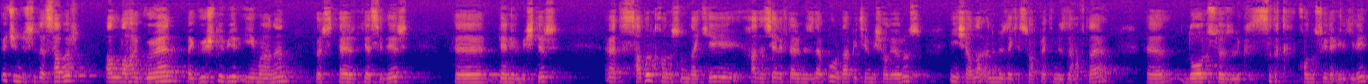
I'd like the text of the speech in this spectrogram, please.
Üçüncüsü de sabır Allah'a güven ve güçlü bir imanın göstergesidir e, denilmiştir. Evet sabır konusundaki hadis-i şeriflerimizi de burada bitirmiş oluyoruz. İnşallah önümüzdeki sohbetimizde haftaya e, doğru sözlülük, sıdık konusuyla ilgili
